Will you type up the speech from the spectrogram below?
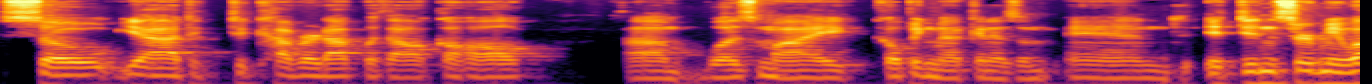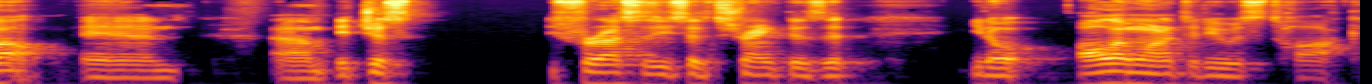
So yeah, to, to cover it up with alcohol um, was my coping mechanism. And it didn't serve me well. And um, it just for us, as you said, strength is that, you know, all I wanted to do was talk.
